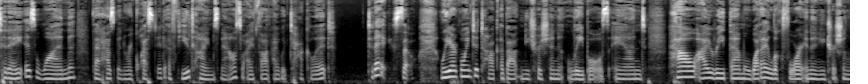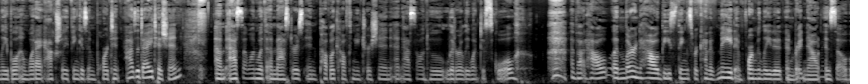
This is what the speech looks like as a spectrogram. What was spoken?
Today is one that has been requested a few times now, so I thought I would tackle it today. So, we are going to talk about nutrition labels and how I read them, what I look for in a nutrition label, and what I actually think is important as a dietitian, um, as someone with a master's in public health nutrition, and as someone who literally went to school about how and learned how these things were kind of made and formulated and written out. And so,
